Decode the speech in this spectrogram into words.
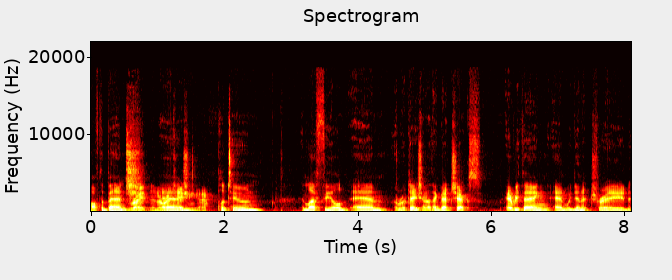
off the bench, Right, and a rotation guy. platoon in left field, and a rotation. I think that checks everything, and we didn't trade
